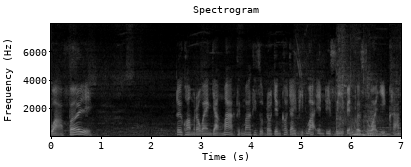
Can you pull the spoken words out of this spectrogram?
กว่าเฟย ด้วยความระแวงอย่างมากถึงมากที่สุดเราจึงเข้าใจผิดว่า NPC เป็นเพอร์ซัวอีกครั้ง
